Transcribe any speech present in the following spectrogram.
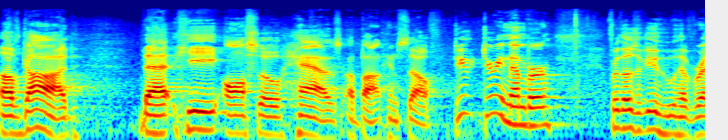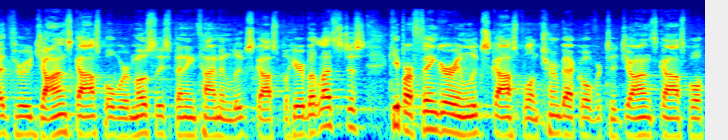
of God that he also has about himself. Do you, do you remember, for those of you who have read through John's gospel, we're mostly spending time in Luke's gospel here, but let's just keep our finger in Luke's gospel and turn back over to John's gospel,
